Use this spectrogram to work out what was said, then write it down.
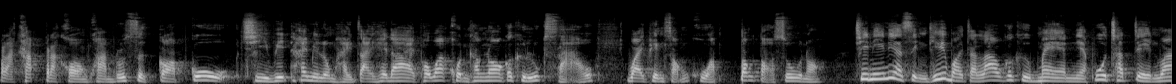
ประคับประคองความรู้สึกกอบกู้ชีวิตให้มีลมหายใจให้ได้ เพราะว่าคนข้างนอกก็คือลูกสาววัยเพียงสองขวบต้องต่อสู้เนาะทีนี้เนี่ยสิ่งที่พี่บอยจะเล่าก็คือแมนเนี่ยพูดชัดเจนว่า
